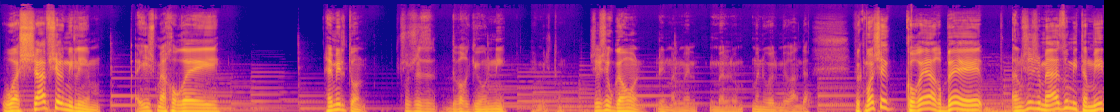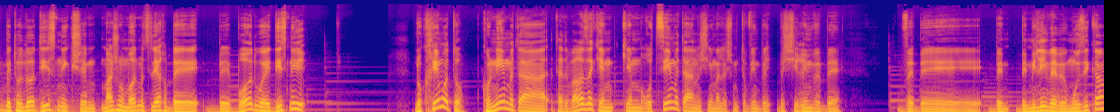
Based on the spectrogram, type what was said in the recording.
הוא השף של מילים, האיש מאחורי המילטון. אני חושב שזה דבר גאוני, המילטון. אני חושב שהוא גאון, לין מנואל, מירנדה. וכמו שקורה הרבה, אני חושב שמאז ומתמיד בתולדות דיסני, כשמשהו מאוד מצליח בברודוויי, דיסני לוקחים אותו, קונים את הדבר הזה, כי הם, כי הם רוצים את האנשים האלה שהם טובים בשירים ובמילים ובמוזיקה.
